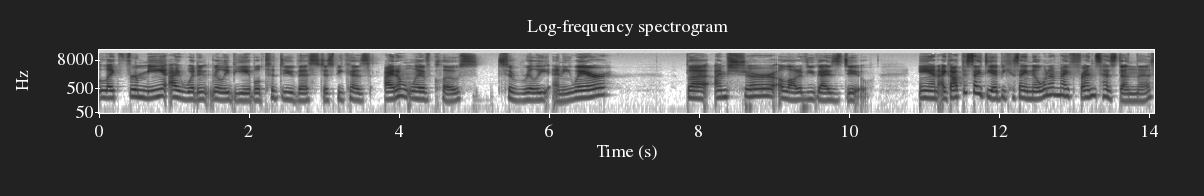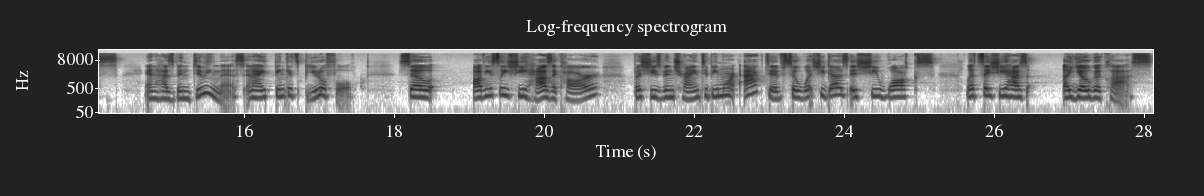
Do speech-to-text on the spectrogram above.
like for me, I wouldn't really be able to do this just because I don't live close to really anywhere, but I'm sure a lot of you guys do. And I got this idea because I know one of my friends has done this and has been doing this, and I think it's beautiful. So, obviously, she has a car, but she's been trying to be more active. So, what she does is she walks, let's say she has a yoga class,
